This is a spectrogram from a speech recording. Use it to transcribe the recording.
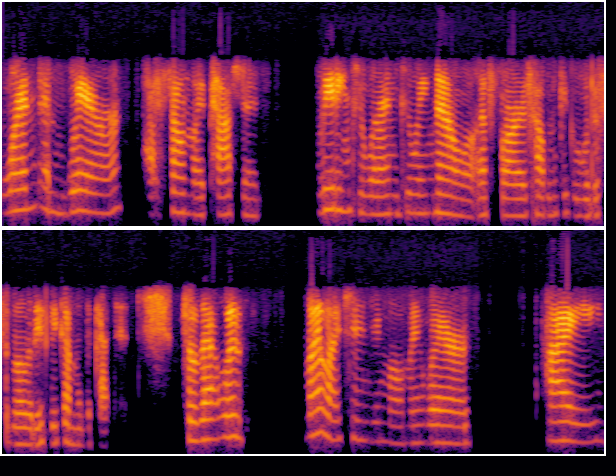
when and where I found my passion leading to what I'm doing now as far as helping people with disabilities become independent. So that was my life changing moment where I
